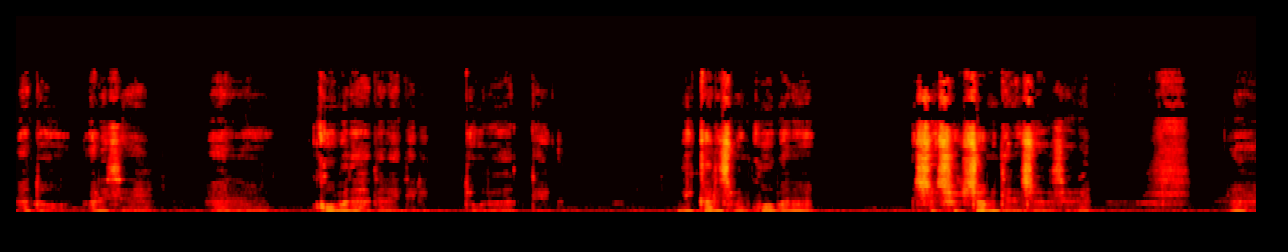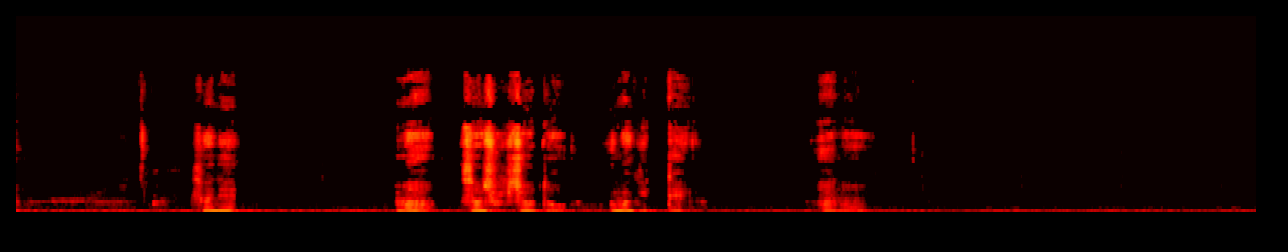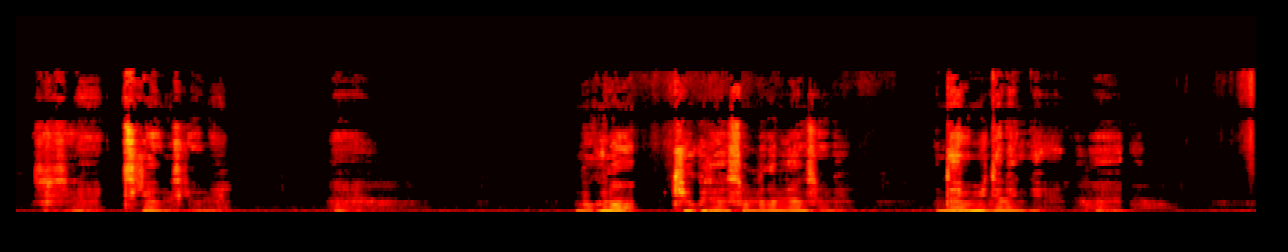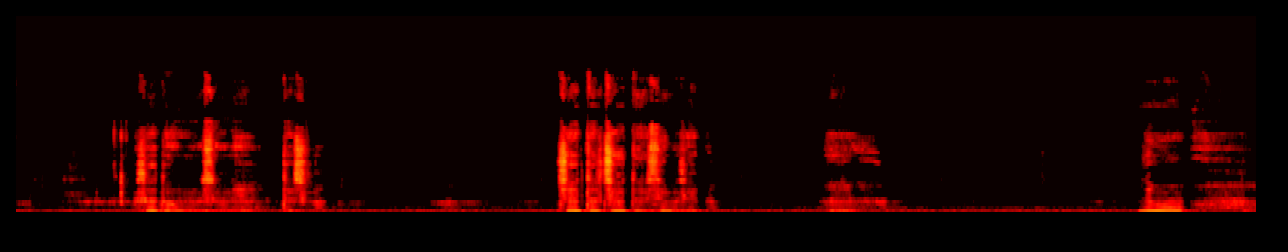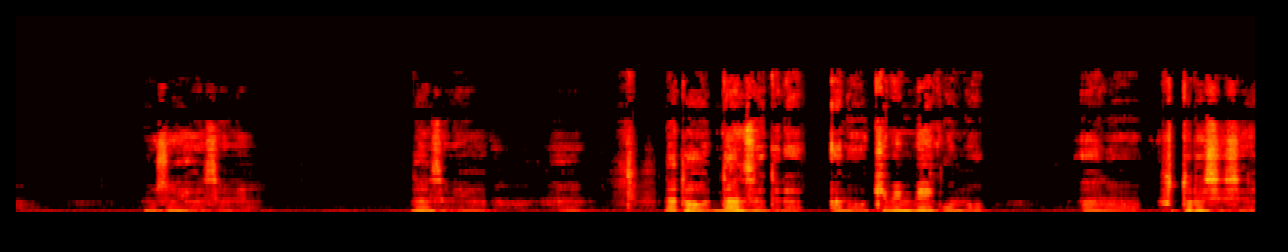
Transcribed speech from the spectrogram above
あとあれですね。あの工場で働いてるってことがあって。で彼氏も工場の初期長みたいな人なんですよね、うん、それでまあその初期長とうまくいってあのそうですね。付き合うんですけどね、はあ、僕の記憶ではそんな感じなんですよね。だいぶ見てないんで、はい、そうだとは思うんですよね。確か。違ったら違ったですいません、はあ、でも面白い映画ですよね。ダンスの映画、うん、あとダンスだったらあのケビン・ベーコンのあのフットルースですね、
